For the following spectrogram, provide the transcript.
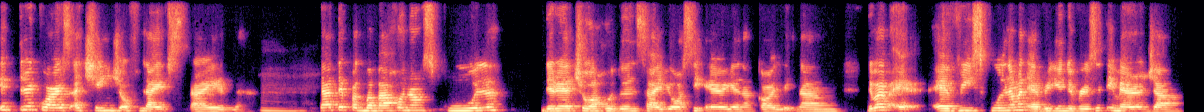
it requires a change of lifestyle. Mm. Dati pagbaba ko ng school, diretso ako dun sa Yossi area ng college ng 'di ba e, every school naman, every university meron diyang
